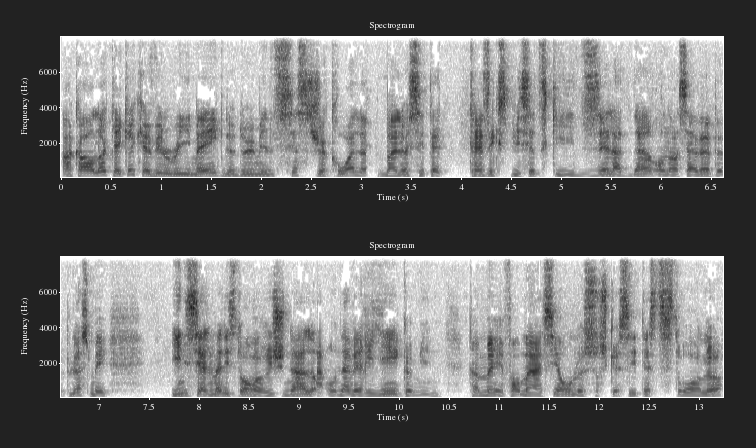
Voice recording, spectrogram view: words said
encore là, quelqu'un qui a vu le remake de 2006, je crois, là, ben là, c'était très explicite ce qu'il disait là-dedans. On en savait un peu plus, mais initialement, l'histoire originale, on n'avait rien comme, une- comme information sur ce que c'était cette histoire-là.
